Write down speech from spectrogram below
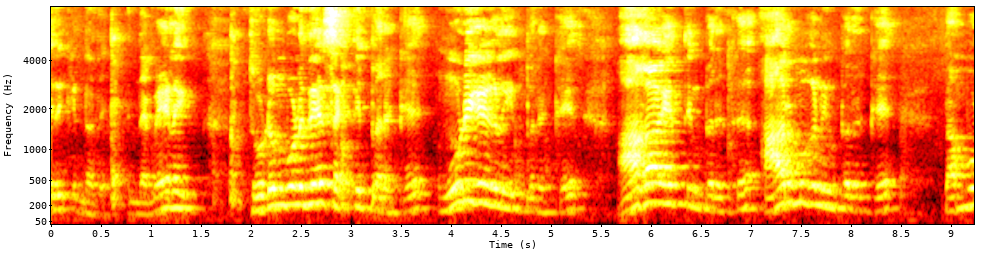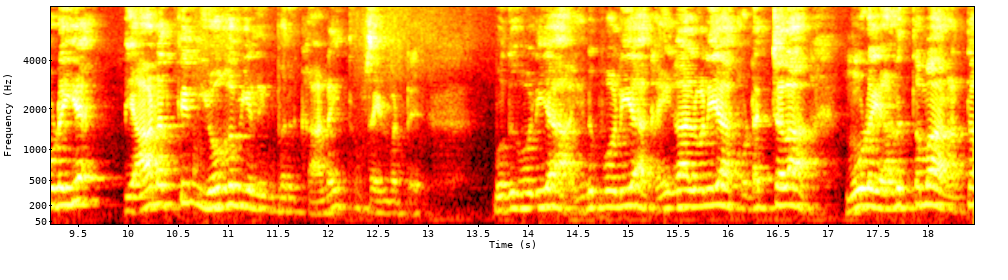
இருக்கின்றது. இந்த வேலை தொடும்பொழுதே சக்தி பெருக்கு மூலிகைகளின் பெருக்கு ஆகாயத்தின் பெருக்கு ஆறுமுகனின் பெருக்கு நம்முடைய தியானத்தின் யோகவியலின் பெருக்கு அனைத்தும் செயல்பட்டு முதுகு வலியா இடுப்பு வலியா கை கால் வலியா குடைச்சலா மூளை அழுத்தமா ரத்த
